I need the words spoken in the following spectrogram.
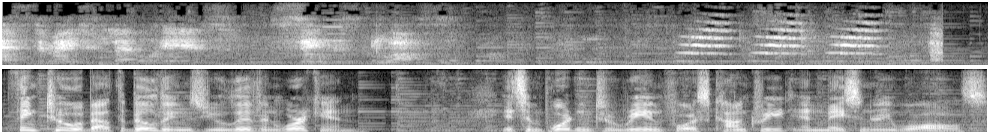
Estimated level is 6 plus. Think too about the buildings you live and work in. It's important to reinforce concrete and masonry walls.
